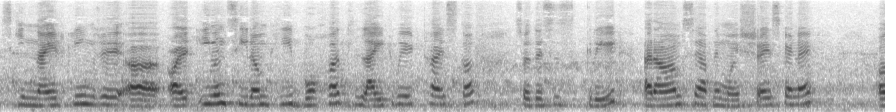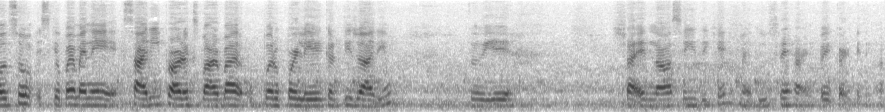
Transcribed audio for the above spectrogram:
इसकी नाइट क्रीम मुझे और इवन सीरम भी बहुत लाइट वेट था इसका। सो दिस इज़ ग्रेट आराम से आपने मॉइस्चराइज करना है। ऑल्सो इसके ऊपर मैंने सारी प्रोडक्ट्स बार बार ऊपर ऊपर ले करती जा रही हूँ। तो ये शायद ना सही दिखे, मैं दूसरे हैंड पे करके दिखा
